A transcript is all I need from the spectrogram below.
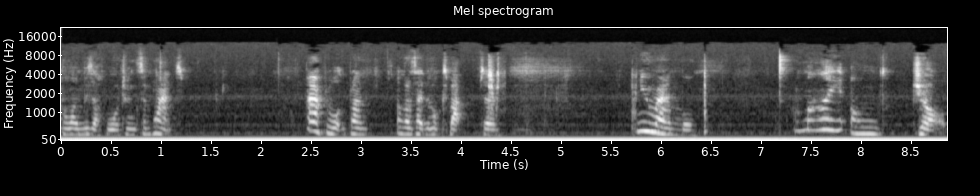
while I'm off watering some plants. To water the plant. I've got to take the books back, so new ramble. My old job.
